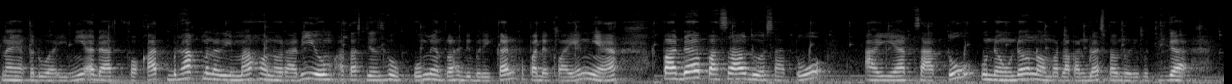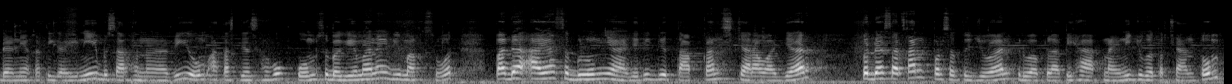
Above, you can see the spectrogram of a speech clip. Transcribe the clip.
Nah, yang kedua ini ada advokat berhak menerima honorarium atas jasa hukum yang telah diberikan kepada kliennya pada pasal 21 ayat 1 Undang-Undang Nomor 18 Tahun 2003. Dan yang ketiga ini besar honorarium atas jasa hukum sebagaimana yang dimaksud pada ayat sebelumnya. Jadi ditetapkan secara wajar berdasarkan persetujuan kedua belah pihak. Nah, ini juga tercantum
